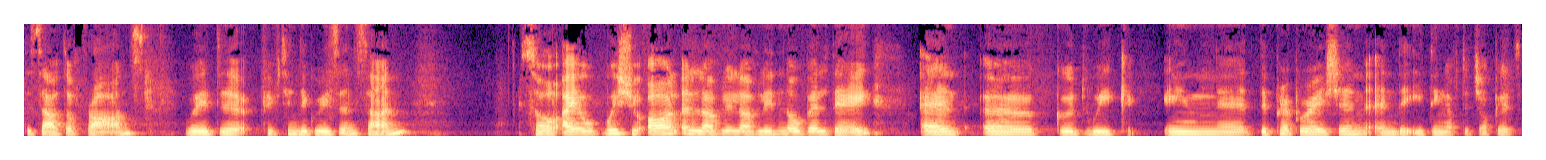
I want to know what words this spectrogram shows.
the south of France with uh, 15 degrees and sun. So I wish you all a lovely, lovely Nobel Day and a good week in uh, the preparation and the eating of the chocolates.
